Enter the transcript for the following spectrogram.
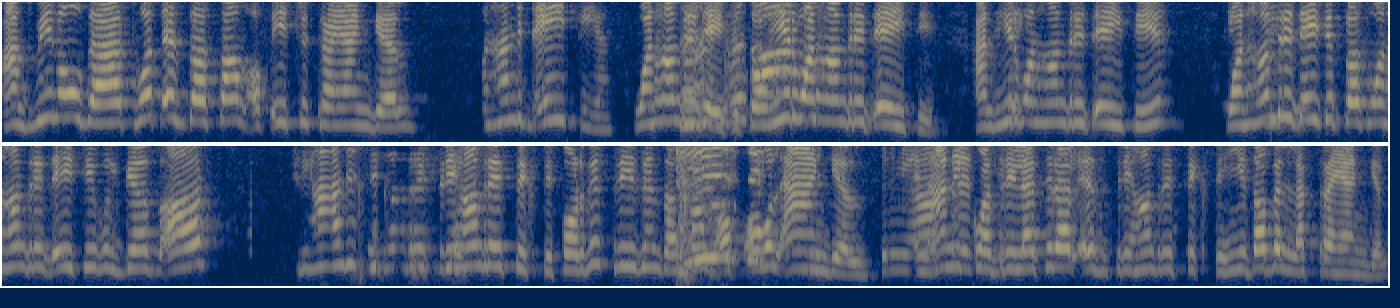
And we know that what is the sum of each triangle? 180. 180. So here 180 and here 180, 180 plus 180 will give us 360. 360. For this reason, the sum of all angles in any quadrilateral is 360. He double like triangle.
